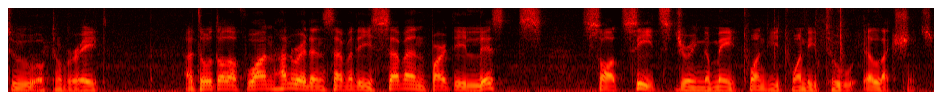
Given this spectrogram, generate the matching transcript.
to October 8th. A total of 177 party lists sought seats during the May 2022 elections.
